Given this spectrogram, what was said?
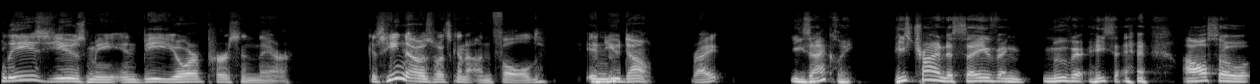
Please use me and be your person there because he knows what's going to unfold and mm-hmm. you don't, right? Exactly. He's trying to save and move it. He's also,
